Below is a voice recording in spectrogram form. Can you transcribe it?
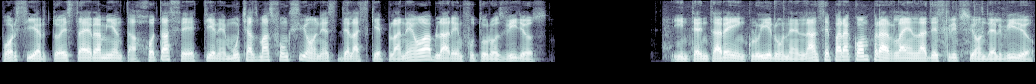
Por cierto, esta herramienta JC tiene muchas más funciones de las que planeo hablar en futuros vídeos. Intentaré incluir un enlace para comprarla en la descripción del vídeo.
